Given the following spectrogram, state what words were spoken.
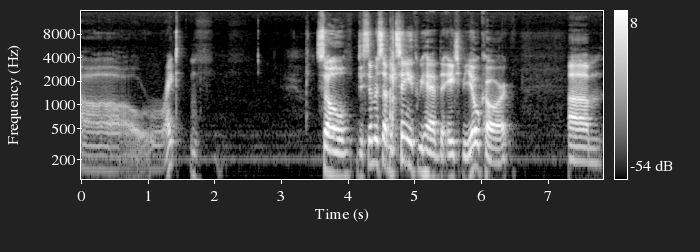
All right. So December seventeenth, we have the HBO card, um,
